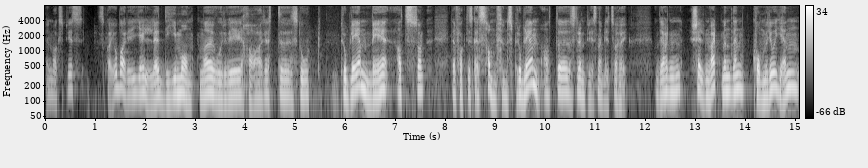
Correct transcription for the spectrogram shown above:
Men makspris skal jo bare gjelde de månedene hvor vi har et eh, stort problem med at det faktisk er et samfunnsproblem at eh, strømprisen er blitt så høy. Det har den sjelden vært, men den kommer jo igjen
